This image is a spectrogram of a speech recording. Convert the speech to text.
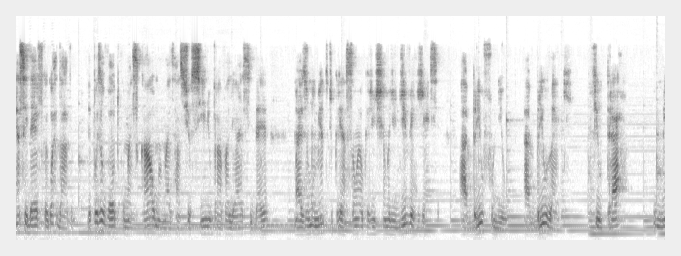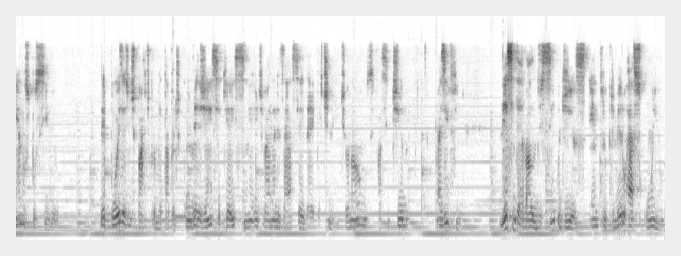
essa ideia fica guardada. Depois eu volto com mais calma, mais raciocínio para avaliar essa ideia, mas o momento de criação é o que a gente chama de divergência. Abrir o funil, abrir o leque, filtrar o menos possível. Depois a gente parte para uma etapa de convergência, que aí sim a gente vai analisar se a ideia é pertinente ou não, se faz sentido. Mas enfim, nesse intervalo de cinco dias entre o primeiro rascunho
